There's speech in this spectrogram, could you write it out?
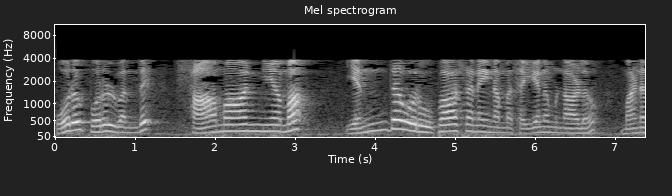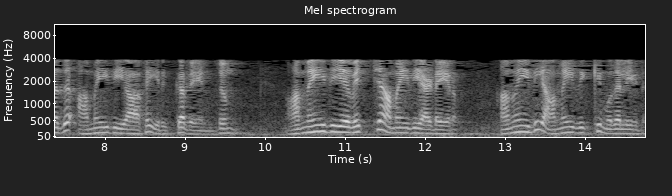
ஒரு பொருள் வந்து சாமான்யமா எந்த ஒரு உபாசனை நம்ம செய்யணும்னாலும் மனது அமைதியாக இருக்க வேண்டும். அமைதியை வச்சு அமைதி அடையிறோம் அமைதி அமைதிக்கு முதலீடு.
